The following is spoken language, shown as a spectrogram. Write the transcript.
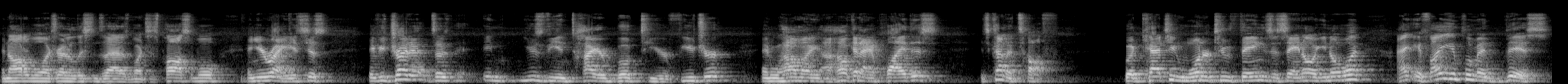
and Audible. I try to listen to that as much as possible. And you're right. It's just if you try to, to in, use the entire book to your future and how am I how can I apply this? It's kind of tough. But catching one or two things and saying, oh, you know what? I, if I implement this,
